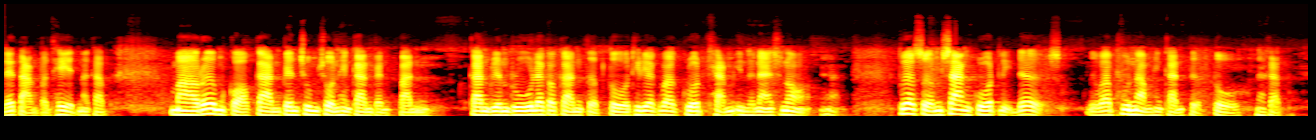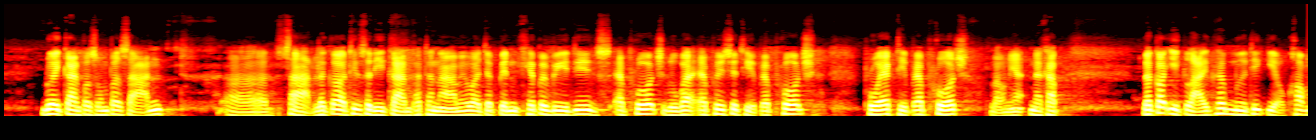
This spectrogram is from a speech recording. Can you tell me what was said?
และต่างประเทศนะครับ มาเริ่มก่อการเป็นชุมชนแห่งการแบ่งปัน การเรียนรู้และก็การเติบโตที่เรียกว่า Growth Camp International นะเพื่อเสริมสร้าง Growth Leaders หรือว่าผู้นำแห่งการเติบโตนะครับ ด้วยการผสมผสาน ศาสตร์และก็ทฤษฎีการพัฒนาไม่ว่าจะเป็น capability approach หรือว่า appreciative approach proactive approach เหล่านี้นะครับ แล้วก็อีกหลายเครื่องมือที่เกี่ยวข้อง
